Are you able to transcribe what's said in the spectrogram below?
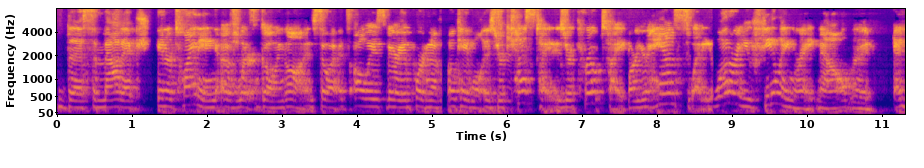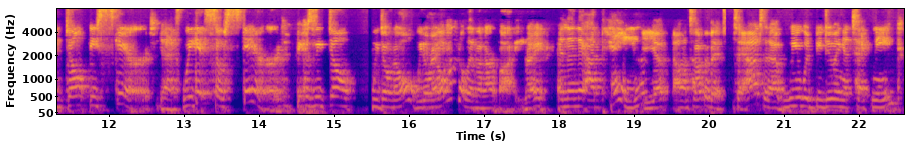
the somatic intertwining of Sure. what's going on so it's always very important of okay well is your chest tight is your throat tight are your hands sweaty what are you feeling right now Right. and don't be scared Yes. we get so scared because we don't we don't know we don't know how to live in our body Right. and then to add pain Yep. On top of it, to add to that, we would be doing a technique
